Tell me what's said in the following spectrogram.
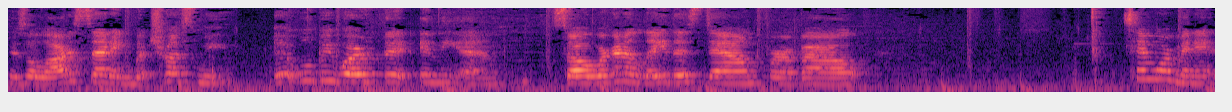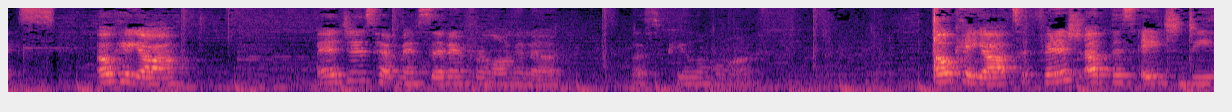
There's a lot of setting, but trust me, it will be worth it in the end. So we're gonna lay this down for about 10 more minutes. Okay, y'all, edges have been setting for long enough. Let's peel them off. Okay, y'all, to finish up this HD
